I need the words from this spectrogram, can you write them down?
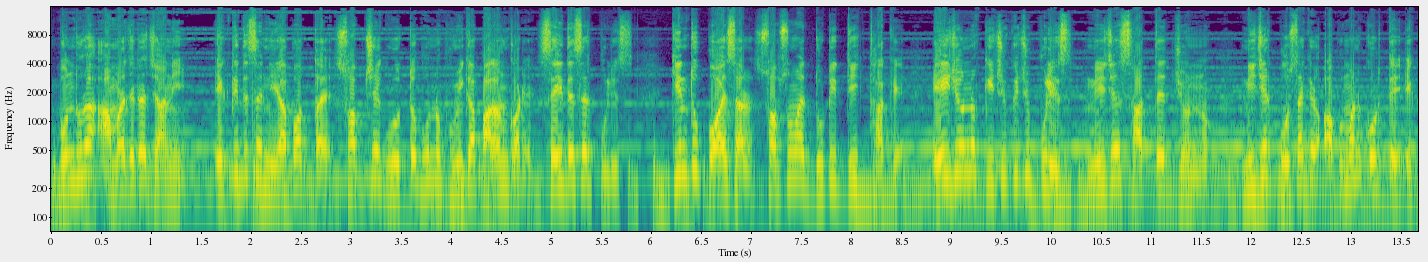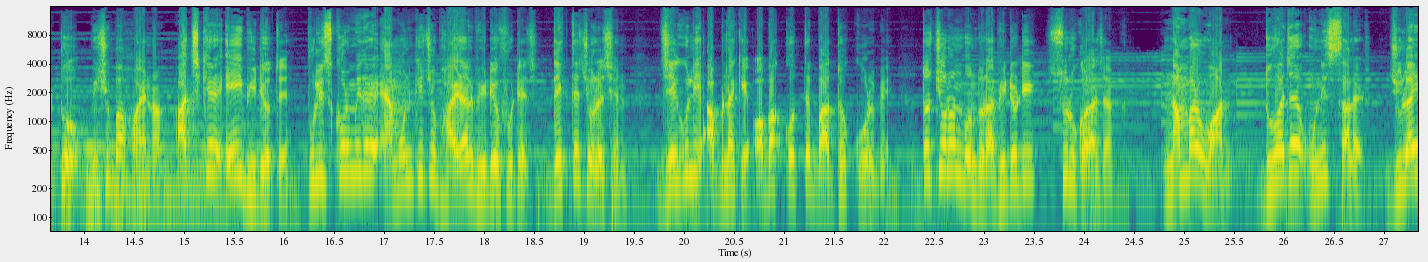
বন্ধুরা, আমরা যেটা জানি, একটি দেশের নিরাপত্তায় সবচেয়ে গুরুত্বপূর্ণ ভূমিকা পালন করে সেই দেশের পুলিশ। কিন্তু পয়সার সবসময় দুটি দিক থাকে। এই জন্য কিছু কিছু পুলিশ নিজের স্বার্থের জন্য নিজের পোশাকের অপমান করতে একটুও পিছুপা হয় না। আজকের এই ভিডিওতে পুলিশ কর্মীদের এমন কিছু ভাইরাল ভিডিও ফুটেজ দেখতে চলেছেন, যেগুলি আপনাকে অবাক করতে বাধ্য করবে। তো চলুন বন্ধুরা, ভিডিওটি শুরু করা যাক। নাম্বার ওয়ান দু হাজার উনিশ সালের জুলাই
